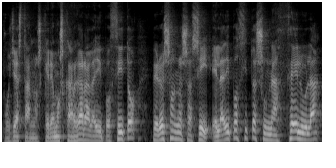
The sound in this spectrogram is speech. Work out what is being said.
pues ya está, nos queremos cargar al adipocito, pero eso no es así. El adipocito es una célula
